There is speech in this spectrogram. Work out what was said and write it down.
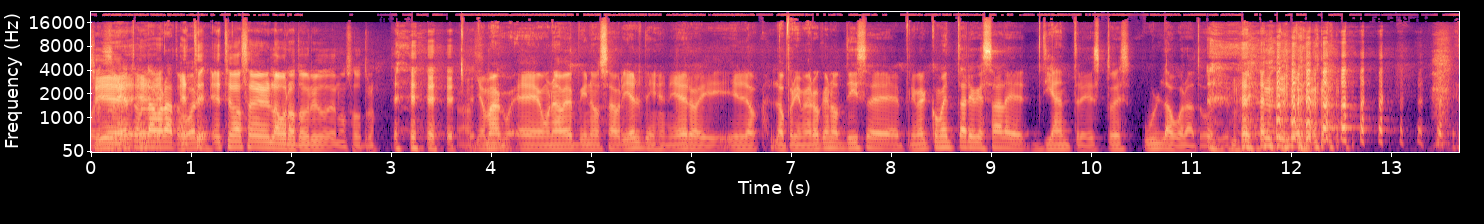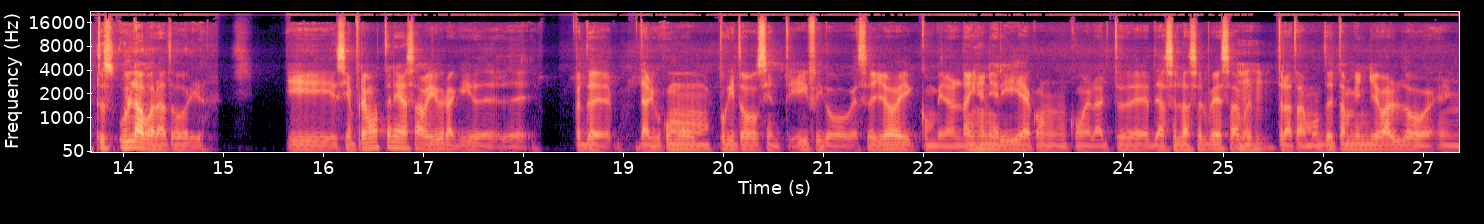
Sí, laboratorio. esto es un eh, laboratorio. Este, este va a ser el laboratorio de nosotros. Yo me eh, una vez vino Sabriel de ingeniero y, y lo, lo primero que nos dice, el primer comentario que sale es, diantre, esto es un laboratorio. esto es un laboratorio. Y siempre hemos tenido esa vibra aquí de, de, pues de, de algo como un poquito científico, qué sé yo, y combinar la ingeniería con, con el arte de, de hacer la cerveza, pues Ujú. tratamos de también llevarlo en,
